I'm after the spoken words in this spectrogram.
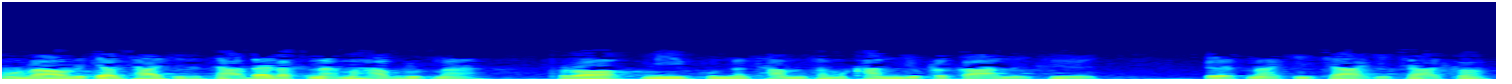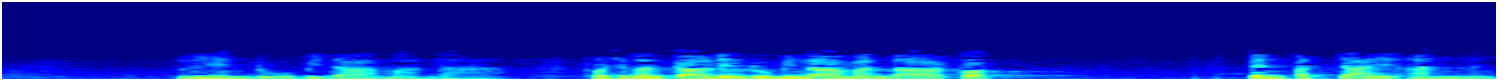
ของเราหรือเจ้าชายสิทธัตถะได้ลักษณะมหาบุรุษมา เพราะมีคุณธรรมสำคัญอยู่ประการหนึ่งคือ เกิดมากี่ชาติกี่ชาติก็เลี้ยงดูบิดามารดา เพราะฉะนั้นการเลี้ยงดูบิดามารดาก็เป็นปัจจัยอันหนึ่ง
